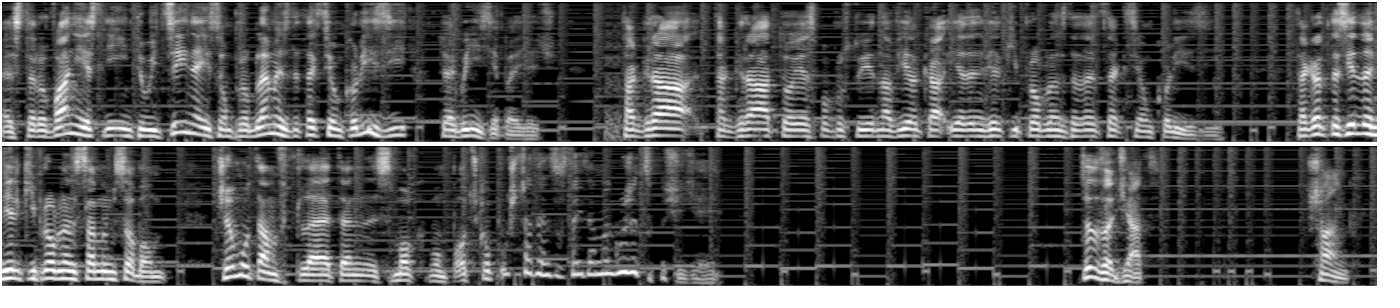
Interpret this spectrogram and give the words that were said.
e, sterowanie jest nieintuicyjne i są problemy z detekcją kolizji, to jakby nic nie powiedzieć. Ta gra, ta gra to jest po prostu jedna wielka, jeden wielki problem z detekcją kolizji. Ta gra to jest jeden wielki problem z samym sobą. Czemu tam w tle ten smok mu oczko puszcza, ten stoi tam na górze? Co tu się dzieje? Co to za dziad? Shank.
